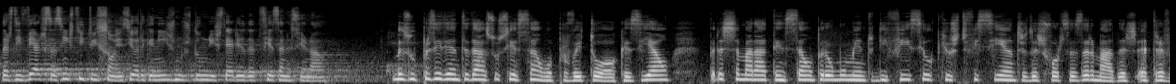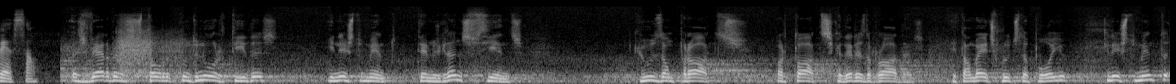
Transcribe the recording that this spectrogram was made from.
das diversas instituições e organismos do Ministério da Defesa Nacional. Mas o presidente da associação aproveitou a ocasião para chamar a atenção para o momento difícil que os deficientes das Forças Armadas atravessam. As verbas estão, continuam retidas e, neste momento, temos grandes deficientes que usam próteses, ortóteses, cadeiras de rodas, e também dos produtos de apoio, que neste momento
